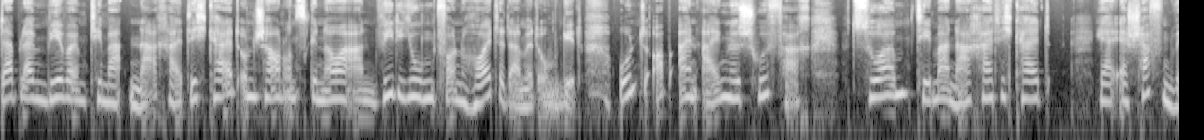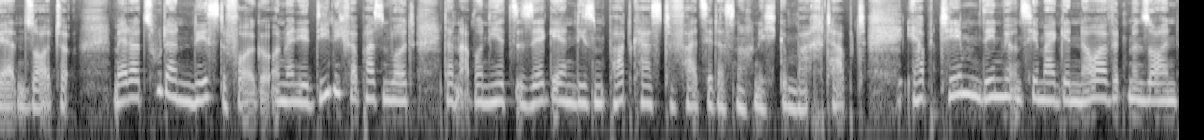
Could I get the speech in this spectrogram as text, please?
Da bleiben wir beim Thema Nachhaltigkeit und schauen uns genauer an, wie die Jugend von heute damit umgeht und ob ein eigenes Schulfach zum Thema Nachhaltigkeit ja erschaffen werden sollte. Mehr dazu dann nächste Folge. Und wenn ihr die nicht verpassen wollt, dann abonniert sehr gern diesen Podcast, falls ihr das noch nicht gemacht habt. Ihr habt Themen, denen wir uns hier mal genauer widmen sollen,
